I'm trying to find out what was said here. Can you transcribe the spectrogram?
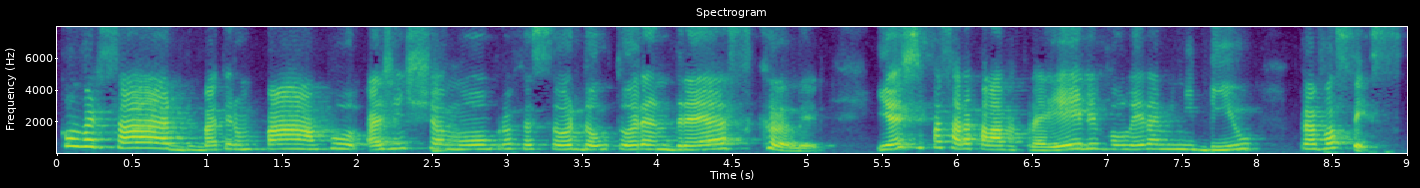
conversar, bater um papo, a gente chamou o professor doutor Andreas Kuller. E antes de passar a palavra para ele, vou ler a mini bio para vocês.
